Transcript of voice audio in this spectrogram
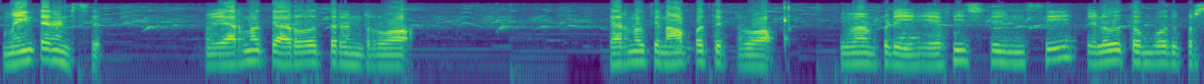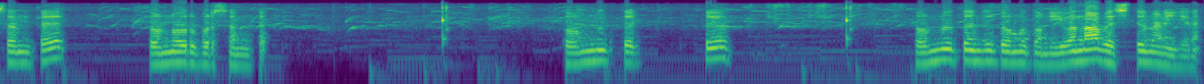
மெயின்டெனன்ஸ் இரநூத்தி அறுபத்தி ரெண்டு ரூபா. இரநூத்தி நாற்பத்தெட்டு ரூபா. இவன் இப்படி எஃபிஷியன்சி எழுவத்தொம்போது பர்சன்ட்டு தொண்ணூறு பர்சன்ட்டு தொண்ணூத்தெட்டு தொண்ணூத்தஞ்சு தொண்ணூத்தொன்னு. இவன் தான் பெஸ்ட்டுன்னு நினைக்கிறேன்.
